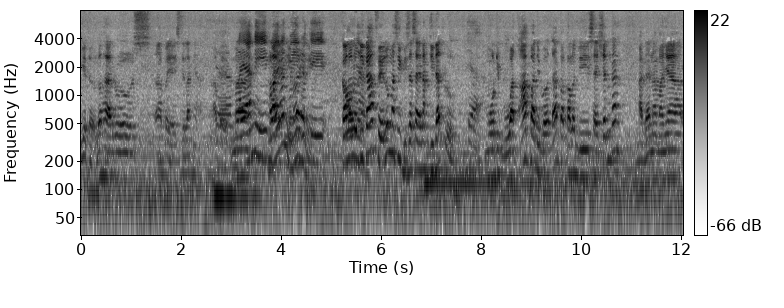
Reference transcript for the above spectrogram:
gitu. Lu harus apa ya istilahnya? Apa Ya, ya? Me- melayani, melayani, melayani. Kalau lu maunya. di kafe, lu masih bisa seenak jidat lu. Ya. Mau dibuat apa, dibuat apa. Kalau di session kan ada namanya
